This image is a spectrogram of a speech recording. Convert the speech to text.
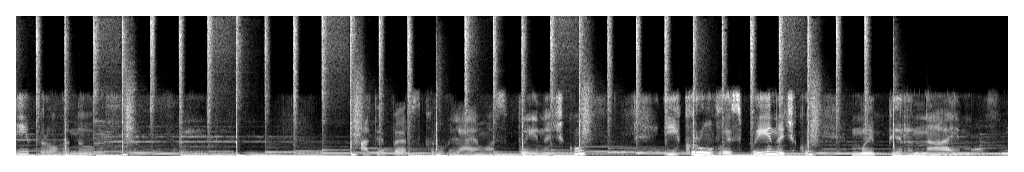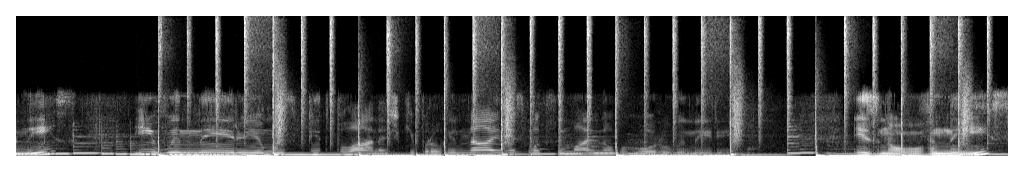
І прогнулися. А тепер скругляємо спиночку. І круглою спиночкою ми пірнаємо вниз і винирюємо з-під планочки. Прогинаємось максимально вгору винирюємо. І знову вниз.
